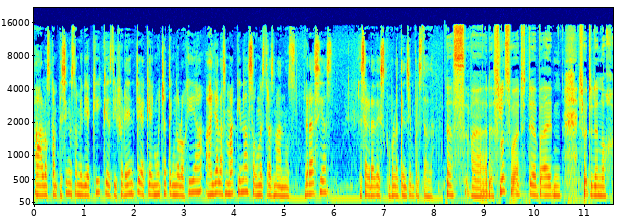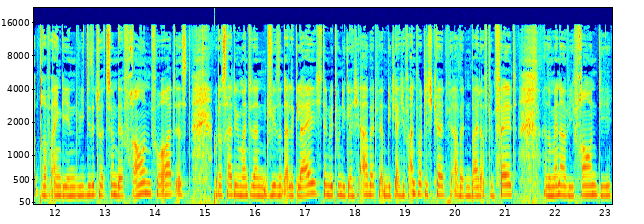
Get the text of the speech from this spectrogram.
a los campesinos también de aquí, que es diferente, aquí hay mucha tecnología, allá las máquinas son nuestras manos. Gracias. Les agradezco por la atención prestada. Das war das Schlusswort der beiden. Ich wollte dann noch darauf eingehen, wie die Situation der Frauen vor Ort ist. Rosario meinte dann, wir sind alle gleich, denn wir tun die gleiche Arbeit, wir haben die gleiche Verantwortlichkeit, wir arbeiten beide auf dem Feld. Also Männer wie Frauen, die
